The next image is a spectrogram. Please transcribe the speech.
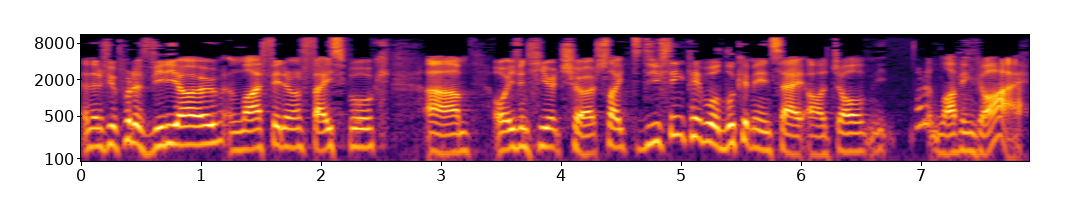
and then if you put a video and live feed it on Facebook, um, or even here at church, like, do you think people would look at me and say, "Oh, Joel, what a loving guy,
